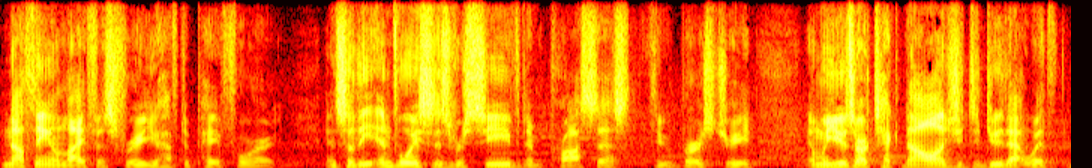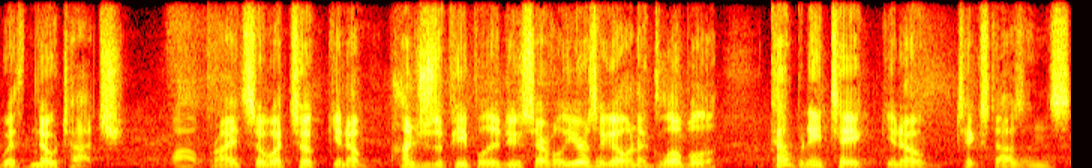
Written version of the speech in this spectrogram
Nothing in life is free. You have to pay for it. And so the invoice is received and processed through Birch Street. And we use our technology to do that with, with no touch. Wow. Right. So what took, you know, hundreds of people to do several years ago in a global company take, you know, takes dozens.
